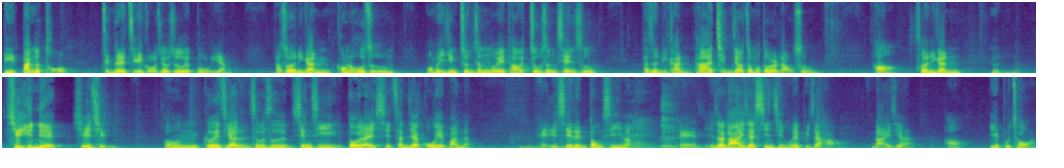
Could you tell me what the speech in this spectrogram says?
你当个头，整个的结果就是会不一样。那所以你看，孔老夫子，我们已经尊称为他为诸圣先师，但是你看他还请教这么多的老师，哦，所以你看，学音乐，学琴。我们各位家人是不是星期都会来学参加国乐班呢？哎，也学点东西嘛，哎，有时候拉一下心情会比较好，拉一下，好也不错，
